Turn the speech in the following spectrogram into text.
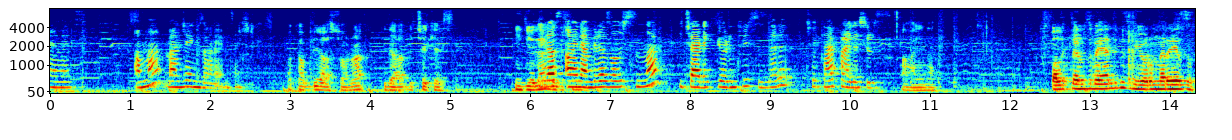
Evet. Ama bence en güzellerini seçtik. Bakalım biraz sonra bir daha bir çekeriz. Midyeler de Biraz bir aynen biraz alışsınlar. İçerideki görüntüyü sizlere çeker paylaşırız. Aynen. Balıklarımızı beğendiniz mi? Yorumlara yazın.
